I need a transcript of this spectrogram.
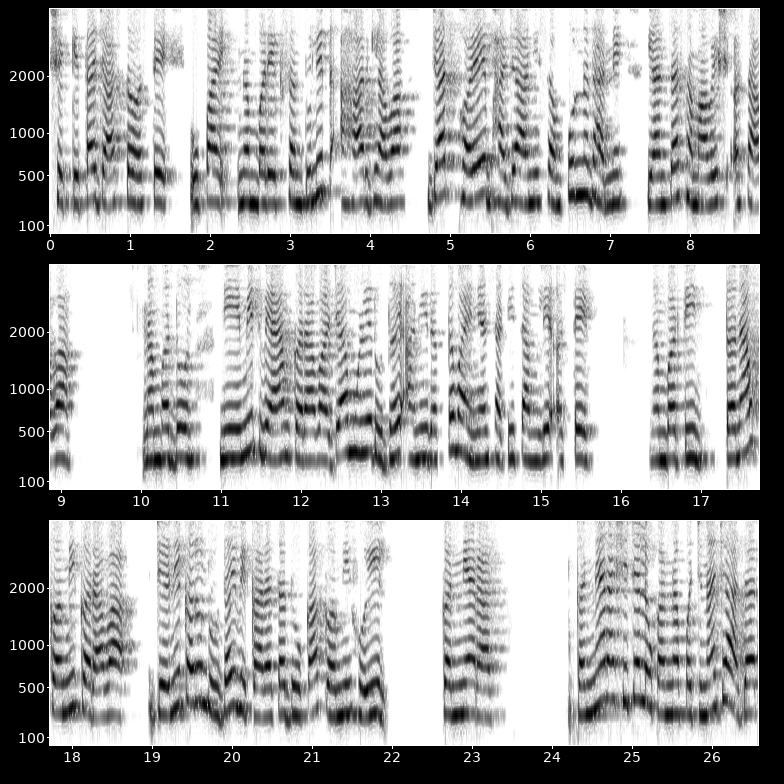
शक्यता जास्त असते. उपाय नंबर एक संतुलित आहार घ्यावा ज्यात फळे भाज्या आणि संपूर्ण धान्य यांचा समावेश असावा. नंबर दोन नियमित व्यायाम करावा ज्यामुळे हृदय आणि रक्तवाहिन्यांसाठी चांगले असते. नंबर तीन तणाव कमी करावा जेणेकरून हृदय विकाराचा धोका कमी होईल. कन्या रास कन्या राशीच्या लोकांना पचनाचे आजार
